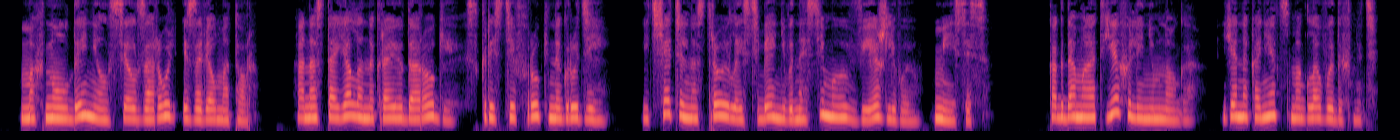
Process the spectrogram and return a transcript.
— махнул Дэниел, сел за руль и завел мотор. Она стояла на краю дороги, скрестив руки на груди, и тщательно строила из себя невыносимую, вежливую миссис. Когда мы отъехали немного, я, наконец, смогла выдохнуть.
